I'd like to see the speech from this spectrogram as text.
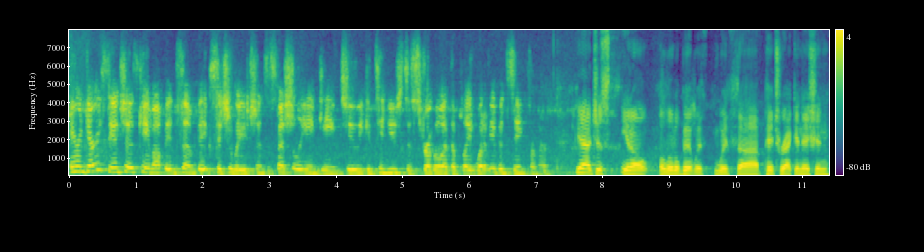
Aaron, Gary Sanchez came up in some big situations, especially in game two. He continues to struggle at the plate. What have you been seeing from him? Yeah, just you know a little bit with with uh, pitch recognition.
